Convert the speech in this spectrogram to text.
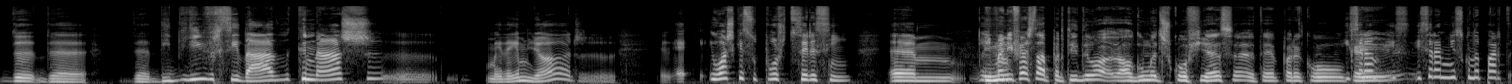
de, de, de, de diversidade que nasce eh, uma ideia melhor. Eh, eu acho que é suposto ser assim. Um, e, e manifesta a partir de alguma desconfiança até para com isso quem... Era, isso, isso era a minha segunda parte.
